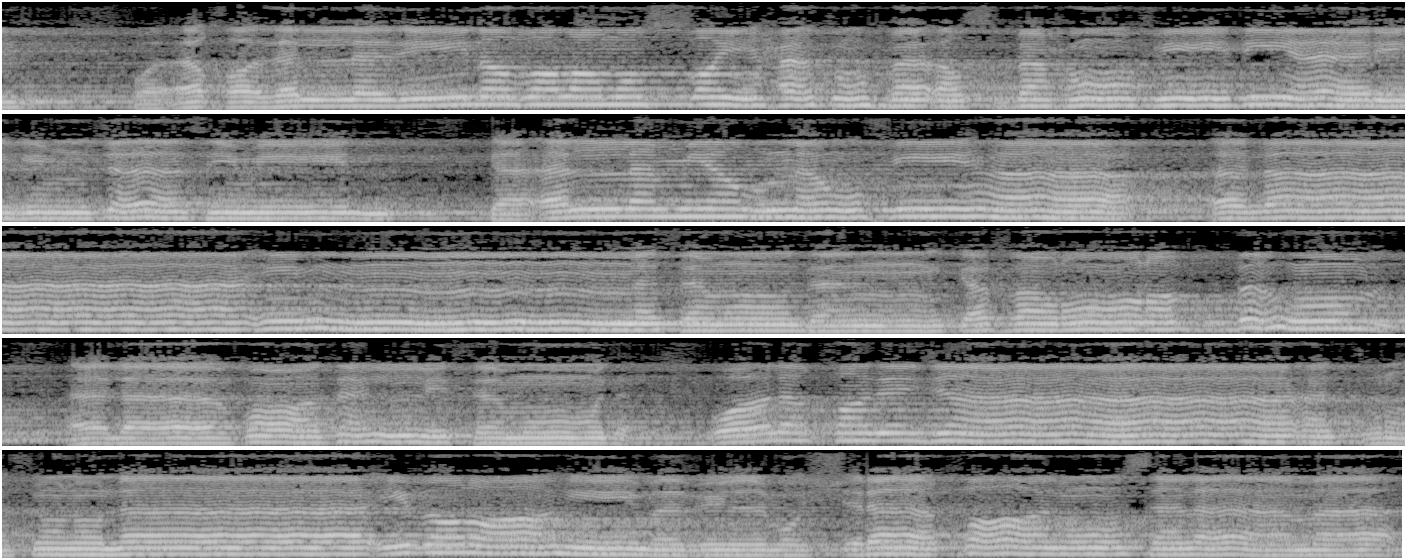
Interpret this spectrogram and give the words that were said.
وأخذ الذين ظلموا الصيحة فأصبحوا في ديارهم جاثمين كأن لم يغنوا فيها ألا إن ثمودا كفروا ربهم ألا بعدا لثمود ولقد جاءت رسلنا إبراهيم بالبشرى قالوا سلاما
